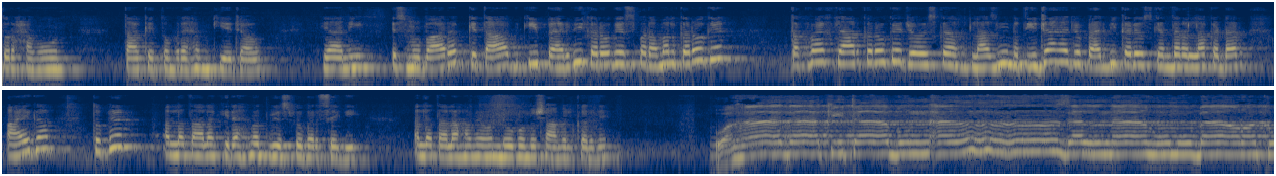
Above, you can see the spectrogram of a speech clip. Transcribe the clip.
ترحمون، تاکہ تم رحم کیے جاؤ۔ یعنی اس مبارک کتاب کی پیروی کرو گے اس پر عمل کرو گے تقوی اختیار کرو گے جو اس کا لازمی نتیجہ ہے، جو پیروی کرے، اس کے اندر اللہ کا ڈر آئے گا، تو پھر اللہ تعالیٰ کی رحمت بھی اس پہ برسے گی۔ اللہ تعالیٰ ہمیں ان لوگوں میں شامل کر دے۔ وَهَذَا كِتَابٌ أَنزَلْنَاهُ مُبَارَكٌ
